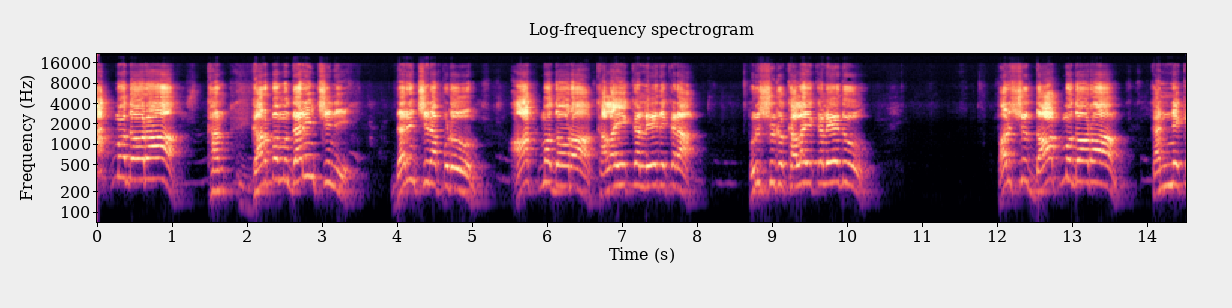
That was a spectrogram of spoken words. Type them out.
ఆత్మ ద్వారా గర్భము ధరించింది ధరించినప్పుడు ఆత్మ ద్వారా కలయిక లేదు ఇక్కడ. పురుషుడు కలయిక లేదు. పరిశుద్ధాత్మ ద్వారా కన్యక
